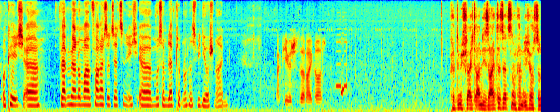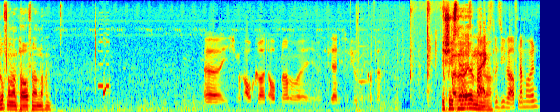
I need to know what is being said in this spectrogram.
okay, ich äh, werde mich mal nochmal am Fahrrad setzen. Ich äh, muss am Laptop noch das Video schneiden. Aktive Schießerei gerade. Könnt ihr mich vielleicht an die Seite setzen, dann kann ich aus der Luft noch mal ein paar Aufnahmen machen. Äh, ich mache auch gerade Aufnahmen, aber ich sehe leider nicht so viel auf dem Helikopter. Die schießen ja wir immer noch. exklusive Aufnahmen holen?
